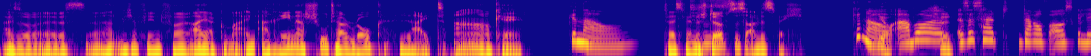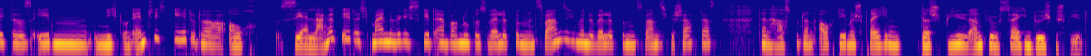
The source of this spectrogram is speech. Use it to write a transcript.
Also äh, das äh, hat mich auf jeden Fall. Ah ja, guck mal, ein Arena-Shooter Roguelite. Ah, okay. Genau. Das heißt, wenn du Das stirbst, ist alles weg. Genau, Jo, aber schön. es ist halt darauf ausgelegt, dass es eben nicht unendlich geht oder auch sehr lange geht. Ich meine wirklich, es geht einfach nur bis Welle 25. Und wenn du Welle 25 geschafft hast, dann hast du dann auch dementsprechend das Spiel in Anführungszeichen durchgespielt.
